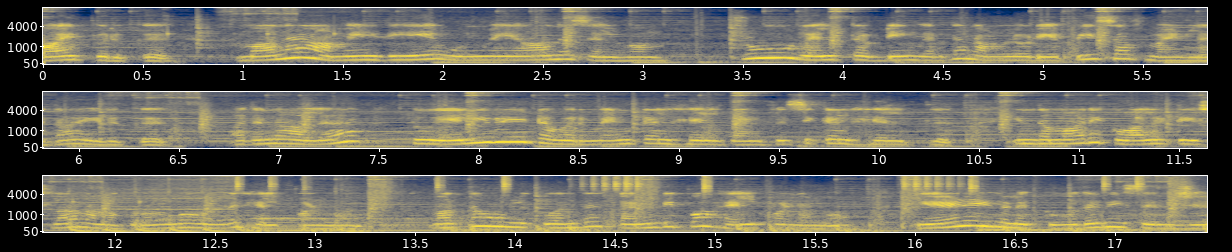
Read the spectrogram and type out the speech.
வாய்ப்பு இருக்குது மன அமைதியே உண்மையான செல்வம். ட்ரூ வெல்த் அப்படிங்கிறது நம்மளுடைய பீஸ் ஆஃப் மைண்டில் தான் இருக்குது அதனால to elevate our mental health and physical health இந்த மாதிரி குவாலிட்டிஸ்லாம் நமக்கு ரொம்ப வந்து ஹெல்ப் பண்ணும். மற்றவங்களுக்கு வந்து கண்டிப்பாக ஹெல்ப் பண்ணணும். ஏழைகளுக்கு உதவி செஞ்சு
